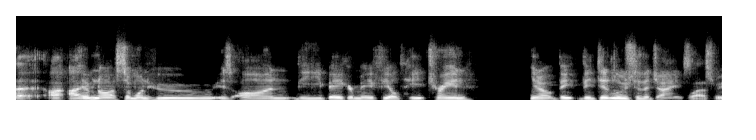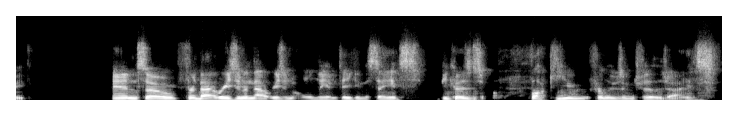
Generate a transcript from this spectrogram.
I, I am not someone who is on the Baker Mayfield hate train. You know, they, they did lose to the Giants last week. And so for that reason and that reason only, I'm taking the Saints because fuck you for losing to the Giants.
